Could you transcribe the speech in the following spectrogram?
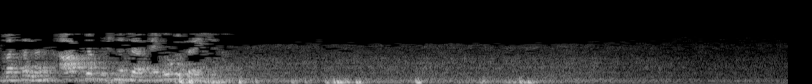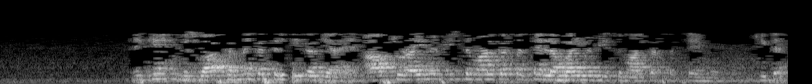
مثلا آپ کیا پوچھنا چاہتے ہیں وہ بتائیے دیکھیں، مسواک کرنے کا طریقہ کیا ہے؟ آپ چوڑائی میں بھی استعمال کر سکتے ہیں، لمبائی میں بھی استعمال کر سکتے ہیں۔ ٹھیک ہے؟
